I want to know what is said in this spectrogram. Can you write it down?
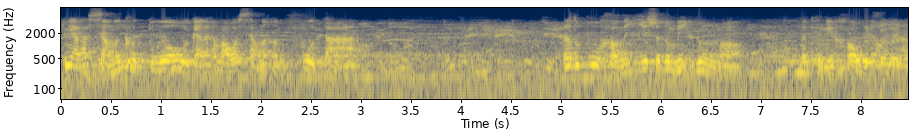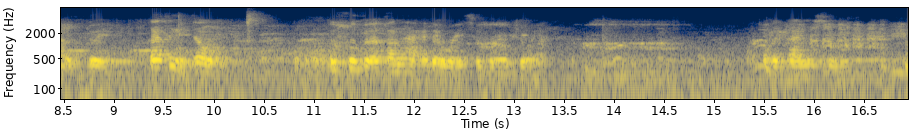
对呀，他想的可多，我感觉他把我想的很复杂。那都不好，那医生都没用了，那肯定好不了呀。对，但是你这种不舒服的状态还得维持多久呀？我会担心，去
